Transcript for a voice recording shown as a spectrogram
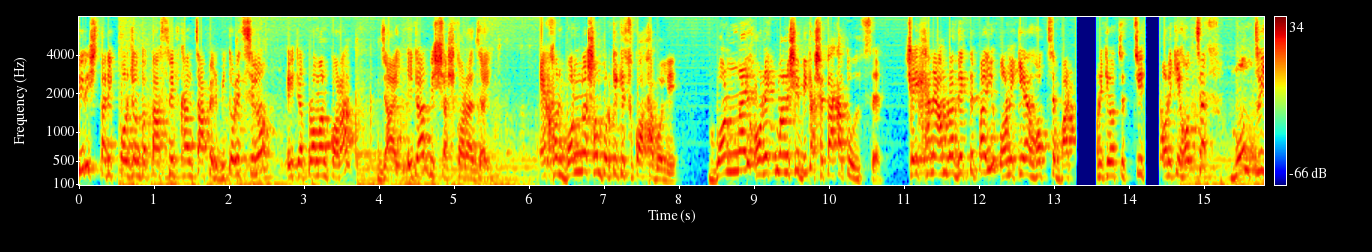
তিরিশ তারিখ পর্যন্ত তাসরিফ খান চাপের ভিতরে ছিল এটা প্রমাণ করা যায়, এটা বিশ্বাস করা যায়। এখন বন্যা সম্পর্কে কিছু কথা বলি। বন্যায় অনেক মানুষই বিকাশে টাকা তুলছে। সেইখানে আমরা দেখতে পাই অনেকে হচ্ছে অনেকে হচ্ছে চিট, অনেকে হচ্ছে মন্ত্রী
